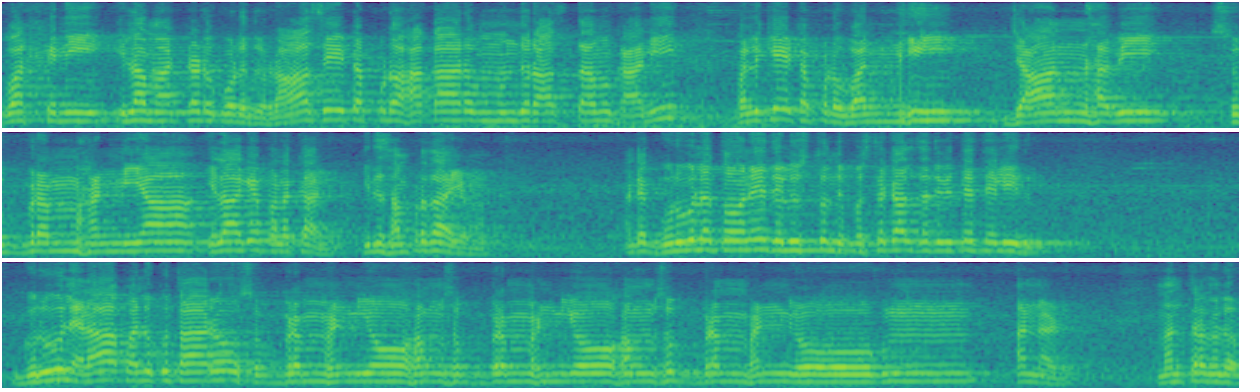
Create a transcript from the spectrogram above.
వహ్ని ఇలా మాట్లాడకూడదు. రాసేటప్పుడు హకారం ముందు రాస్తాము కానీ పలికేటప్పుడు వన్ని జాహ్నవి సుబ్రహ్మణ్య ఇలాగే పలకాలి. ఇది సంప్రదాయం. అంటే గురువులతోనే తెలుస్తుంది. పుస్తకాలు చదివితే తెలియదు గురువులు ఎలా పలుకుతారో? సుబ్రహ్మణ్యోహం సుబ్రహ్మణ్యోహం సుబ్రహ్మణ్యోగం అన్నాడు మంత్రములో.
